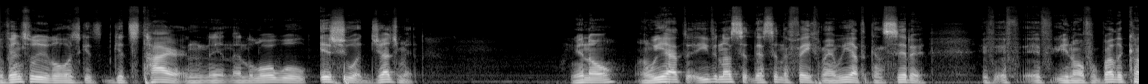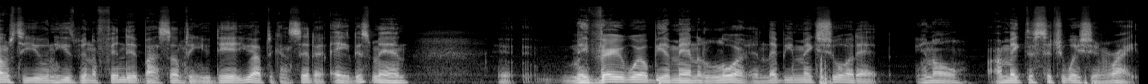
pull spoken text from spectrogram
Eventually, the Lord gets gets tired, and, and the Lord will issue a judgment. You know, and we have to, even us that's in the faith, man, we have to consider if if if you know if a brother comes to you and he's been offended by something you did, you have to consider, hey, this man eh, may very well be a man of the Lord, and let me make sure that you know I make this situation right.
